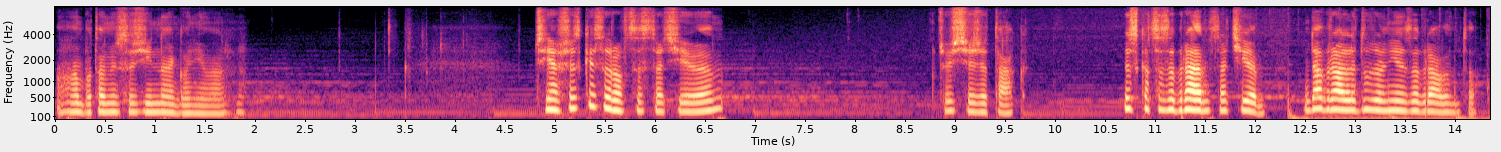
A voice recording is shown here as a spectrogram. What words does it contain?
Aha, bo tam jest coś innego, nieważne. Czy ja wszystkie surowce straciłem? Oczywiście, że tak. Wszystko, co zebrałem, straciłem. Dobra, ale dużo nie zebrałem to.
